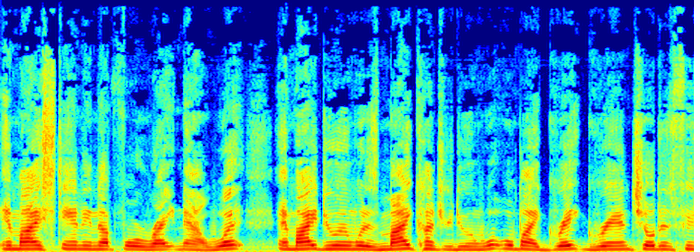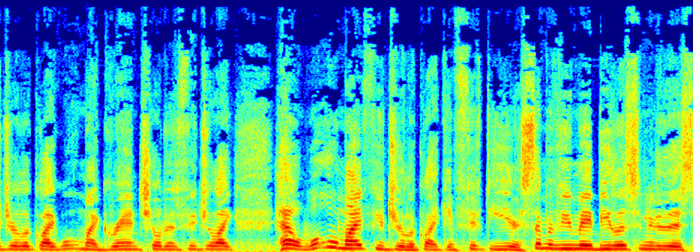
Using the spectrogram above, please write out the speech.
am I standing up for right now? What am I doing? What is my country doing? What will my great grandchildren's future look like? What will my grandchildren's future like? Hell, what will my future look like in 50 years? Some of you may be listening to this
